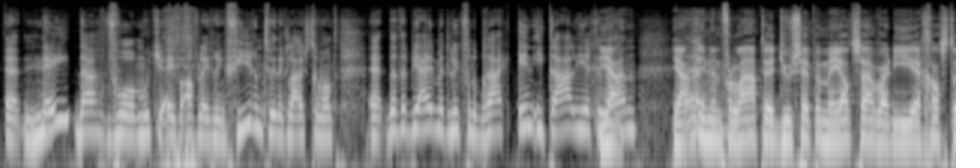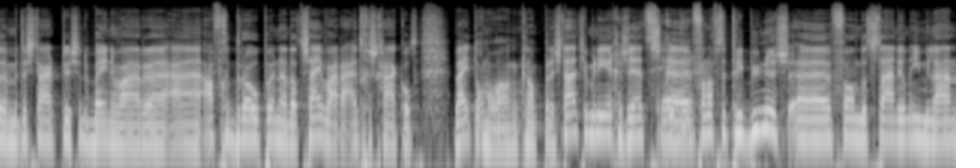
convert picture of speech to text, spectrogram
Eh, nee, daarvoor moet je even aflevering 24 luisteren. Want eh, dat heb jij met Luc van der Braak in Italië gedaan. Ja, Eh. in een verlaten Giuseppe Meazza, waar die eh, gasten met de staart tussen de benen waren eh, afgedropen nadat zij waren uitgeschakeld. Wij toch nog wel een knap prestatie neergezet. Zeker. Eh, vanaf de tribunes van het stadion in Milaan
